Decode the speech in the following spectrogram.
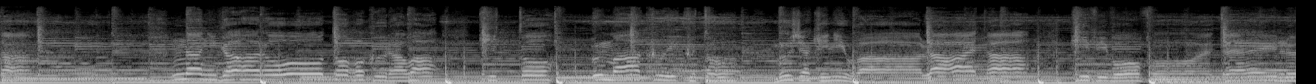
た。何があろうと僕らはきっとうまくいくと無邪気に笑えた。日々を覚えている。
